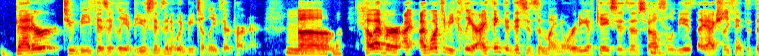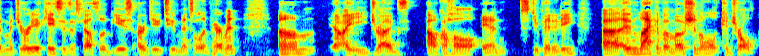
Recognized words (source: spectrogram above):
better to be physically abusive than it would be to leave their partner. Hmm. Um, however, I, I, want to be clear. I think that this is a minority of cases of spousal yeah. abuse. I actually think that the majority of cases of spousal abuse are due to mental impairment, um, i.e., drugs, alcohol, and stupidity, uh, and lack of emotional control.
